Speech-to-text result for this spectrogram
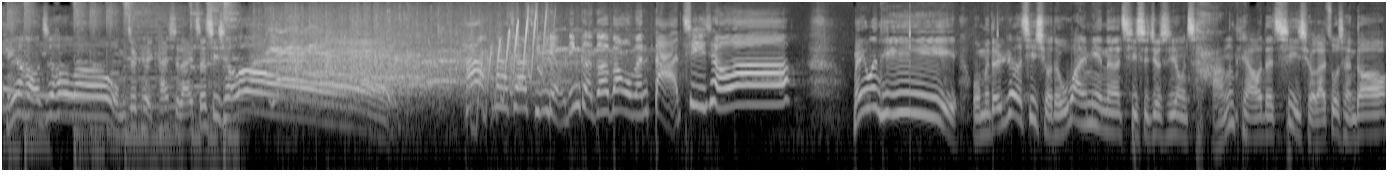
粘好之后呢，我们就可以开始来折气球喽。好，那就要请柳丁哥哥帮我们打气球哦。没问题，我们的热气球的外面呢，其实就是用长条的气球来做成的哦。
